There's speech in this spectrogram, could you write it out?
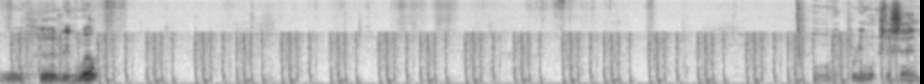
All hurdling well. Oh, All pretty much the same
